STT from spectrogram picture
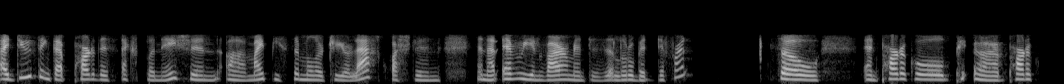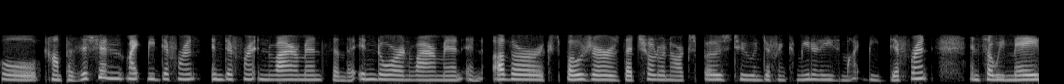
I do think that part of this explanation uh, might be similar to your last question, and that every environment is a little bit different. So and particle uh, particle composition might be different in different environments and the indoor environment and other exposures that children are exposed to in different communities might be different and so we may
